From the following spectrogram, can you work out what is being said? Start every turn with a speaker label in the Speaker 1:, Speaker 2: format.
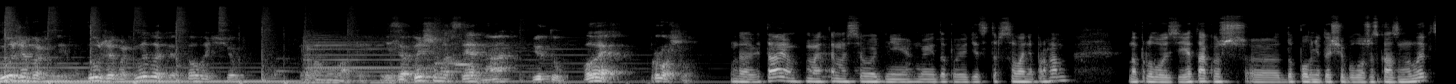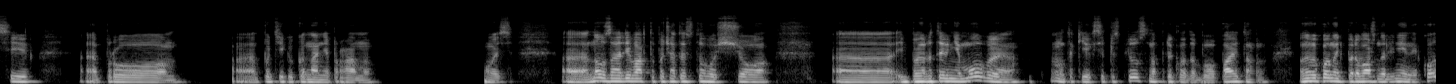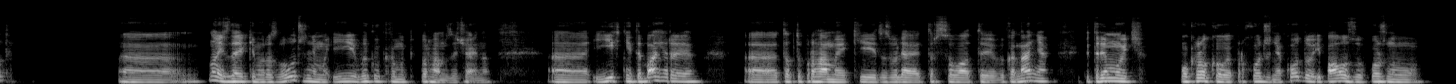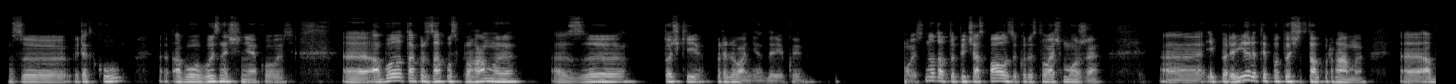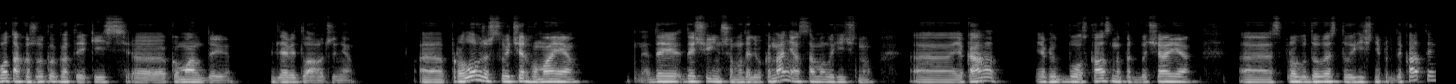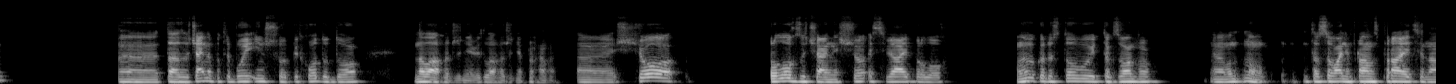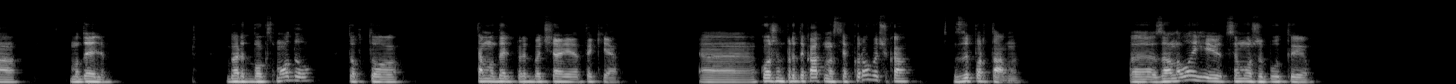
Speaker 1: Дуже важливо, дуже важливо для того, щоб програмувати. І запишемо це на YouTube. Олег, прошу.
Speaker 2: Да, вітаю. Моя тема сьогодні моєї доповіді це трасування програм на пролозі. Я також е, доповню те, що було вже сказано в лекції е, про е, потік виконання програми. Ось. Е, ну, взагалі варто почати з того, що е, імперативні мови, ну, такі як C, наприклад, або Python, вони виконують переважно лінійний код. Е, ну і з деякими розгалудженнями і викликами під програм, звичайно. Е, і їхні дебагери Е, тобто програми, які дозволяють трасувати виконання, підтримують покрокове проходження коду і паузу в кожному з рядку або визначення якогось, або також запуск програми з точки переривання деякої. Ось, ну тобто, під час паузи користувач може е, і перевірити поточний стан програми, е, або також викликати якісь е, команди для відлагодження. Е, пролог же, в свою чергу, має де, дещо інша модель виконання, саме логічну, е, яка, як було сказано, передбачає е, спробу довести логічні предикати е, та, звичайно, потребує іншого підходу до налагодження, відлагодження програми. Е, що пролог, звичайний, що SVI пролог, вони використовують так звану е, ну, трасування програм на модель Bird Box Model, тобто ця модель передбачає таке. Е, Кожен предикат у нас як коробочка з портами. Е, За аналогією, це може бути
